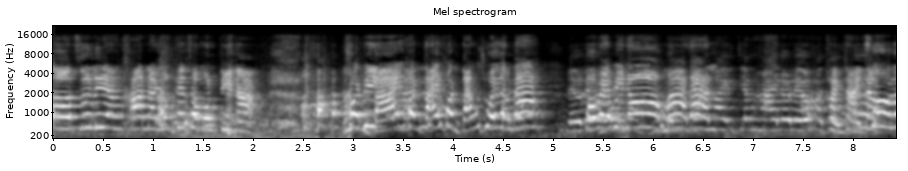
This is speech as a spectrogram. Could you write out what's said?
ตซื้อเรียงค่ะนายกเทศมนตรีน่ะคนตายคนตายคนตั้งช่วยกันนะพ่อแม่พี่น้องมาด้านอไรเจียงไฮเร็วๆค่ะใจสู้เ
